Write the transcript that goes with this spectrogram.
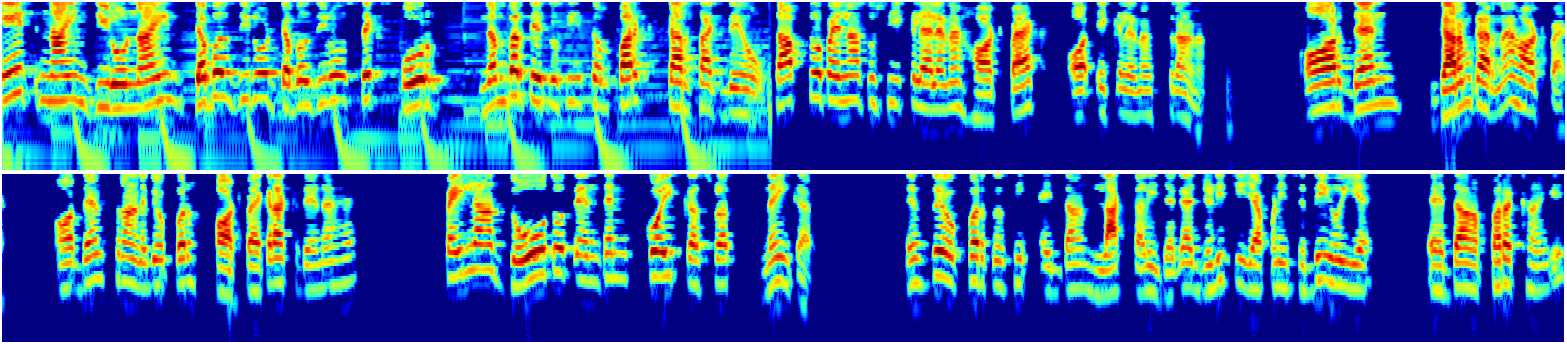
8909000064 ਨੰਬਰ ਤੇ ਤੁਸੀਂ ਸੰਪਰਕ ਕਰ ਸਕਦੇ ਹੋ। ਸਭ ਤੋਂ ਪਹਿਲਾਂ ਤੁਸੀਂ ਇੱਕ ਲੈ ਲੈਣਾ ਹੌਟ ਪੈਕ ਔਰ ਇੱਕ ਲੈਣਾ ਸਰਾਣਾ। ਔਰ ਦੈਨ ਗਰਮ ਕਰਨਾ ਹੈ ਹੌਟ ਪੈਕ ਔਰ ਦੈਨ ਸਰਾਣੇ ਦੇ ਉੱਪਰ ਹੌਟ ਪੈਕ ਰੱਖ ਦੇਣਾ ਹੈ। ਪਹਿਲਾਂ 2 ਤੋਂ 3 ਦਿਨ ਕੋਈ ਕਸਰਤ ਨਹੀਂ ਕਰਨੀ। ਇਸ ਦੇ ਉੱਪਰ ਤੁਸੀਂ ਇਦਾਂ ਲੱਕ ਵਾਲੀ ਜਗ੍ਹਾ ਜਿਹੜੀ ਚੀਜ਼ ਆਪਣੀ ਸਿੱਧੀ ਹੋਈ ਹੈ ਇਦਾਂ ਆਪਾਂ ਰੱਖਾਂਗੇ।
